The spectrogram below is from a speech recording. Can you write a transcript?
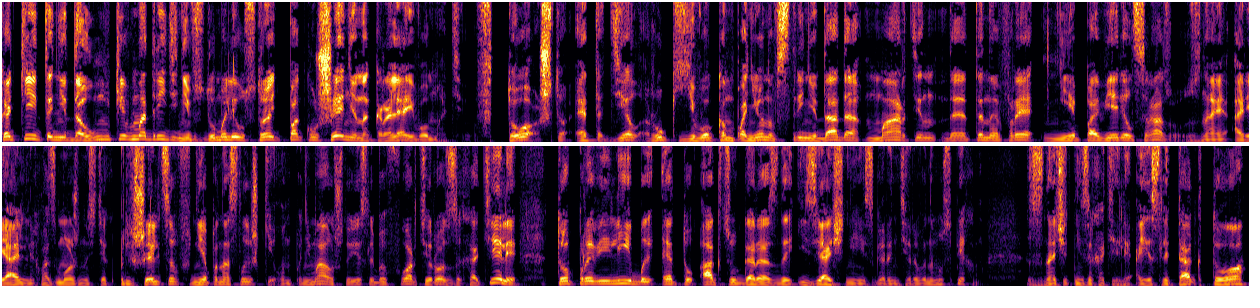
Какие-то недоумки в Мадриде не вздумали устроить покушение на короля его мать. В то, что это дел рук его компаньонов с Тринидада, Мартин де Тенефре не поверил сразу. Зная о реальных возможностях пришельцев не понаслышке, он понимал, что если бы Форти Рос захотели, то провели бы эту акцию гораздо изящнее и с гарантированным успехом. Значит, не захотели. А если так, то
